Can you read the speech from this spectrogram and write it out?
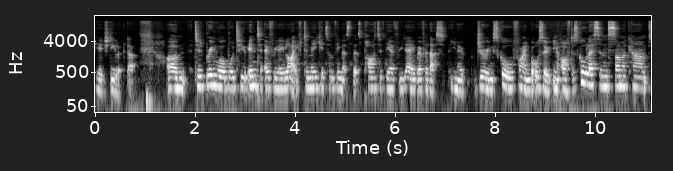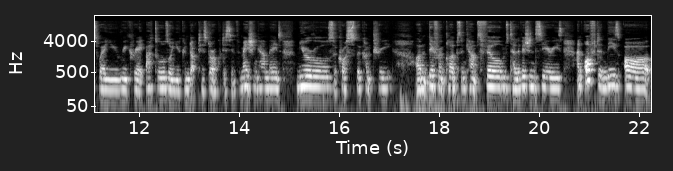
PhD looked at. Um, to bring World War II into everyday life, to make it something that's that's part of the everyday, whether that's you know during school, fine, but also you know after school lessons, summer camps where you recreate battles or you conduct historical disinformation campaigns, murals across the country, um, different clubs and camps, films, television series, and often these are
